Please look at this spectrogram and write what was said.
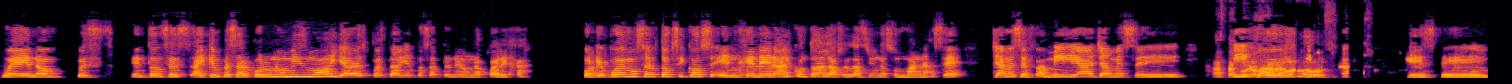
bueno, pues entonces hay que empezar por uno mismo y ya después te avientas a tener una pareja. Porque podemos ser tóxicos en general con todas las relaciones humanas, ¿eh? Llámese familia, llámese Hasta hijos, este, eh, eh,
